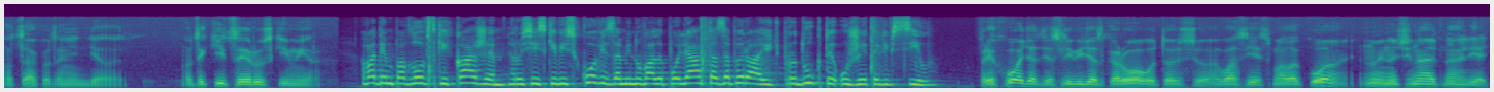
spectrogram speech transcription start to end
Вот так вот они делают. Вот такие це русский мир. Вадим Павловський каже, російські військові замінували поля та забирають продукти у жителів сіл. Приходят, если видят корову, то все, у вас есть молоко, ну і починають наглеть.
